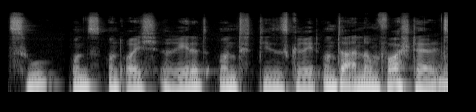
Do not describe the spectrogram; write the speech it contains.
zu uns und euch redet und dieses Gerät unter anderem vorstellt.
